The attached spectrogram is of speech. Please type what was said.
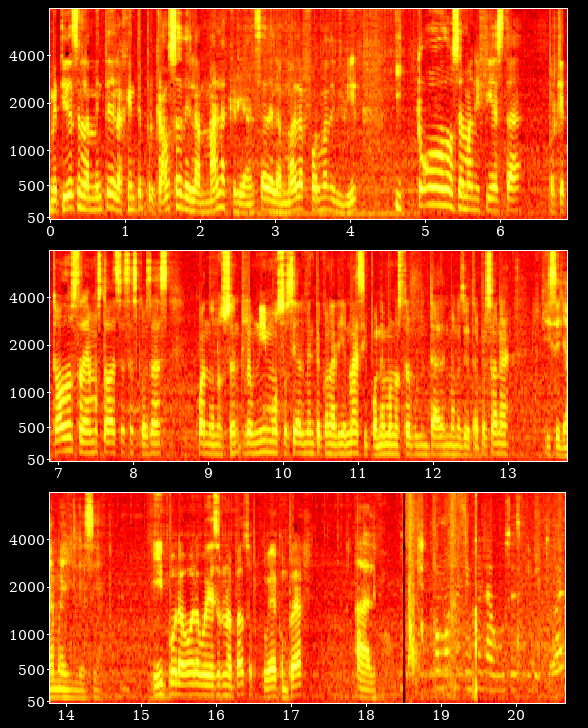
metidas en la mente de la gente por causa de la mala crianza, de la mala forma de vivir y todo se manifiesta porque todos traemos todas esas cosas cuando nos reunimos socialmente con alguien más y ponemos nuestra voluntad en manos de otra persona y se llama iglesia. Y por ahora voy a hacer una pausa porque voy a comprar algo. ¿Cómo se siente el abuso espiritual?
